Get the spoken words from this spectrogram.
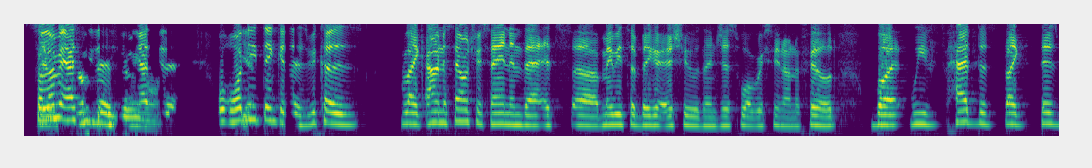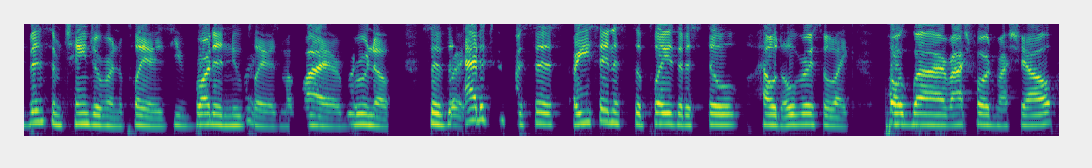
So let me ask you this. Let me ask you this. What, what do you think it is? Because like I understand what you're saying in that it's uh maybe it's a bigger issue than just what we're seeing on the field, but we've had this like there's been some changeover in the players. You've brought in new Right. players, Maguire, Bruno. So if the Right. attitude persists, are you saying it's the players that are still held over? So like Pogba, Rashford, Martial,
